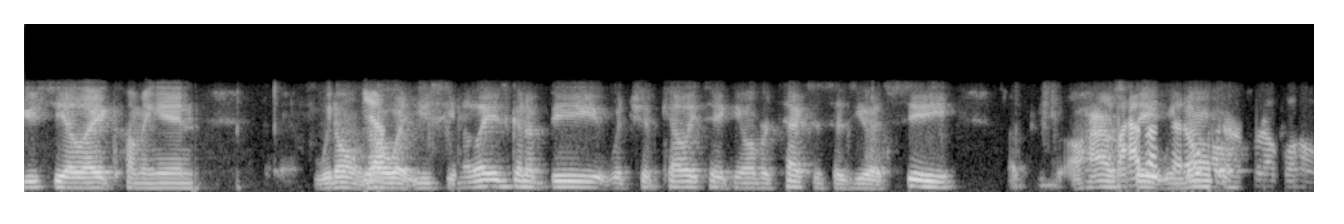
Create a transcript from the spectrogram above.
UCLA coming in. We don't yeah. know what UCLA is going to be with Chip Kelly taking over. Texas as USC. Ohio well, State. How about we that know. opener for Oklahoma?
